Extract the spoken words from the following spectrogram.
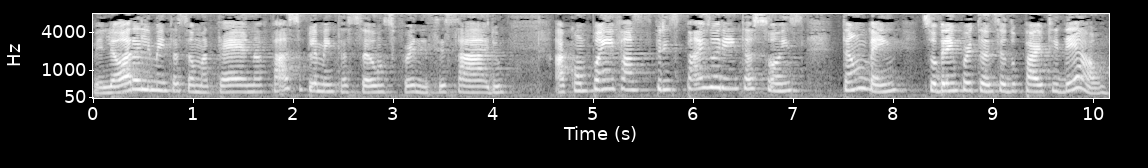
melhora a alimentação materna, faz suplementação se for necessário, acompanha e faz as principais orientações também sobre a importância do parto ideal,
